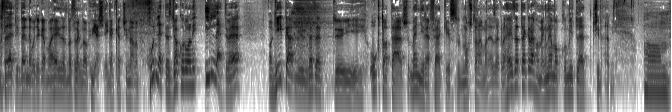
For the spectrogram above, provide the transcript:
aztán lehet, hogy benne vagyok ebben a helyzetben, azt a legnagyobb hülyeségeket csinálom. Hogy lehet ezt gyakorolni, illetve a gépjármű vezetői oktatás mennyire felkészült mostanában ezekre a helyzetekre, ha meg nem, akkor mit lehet csinálni? Um,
